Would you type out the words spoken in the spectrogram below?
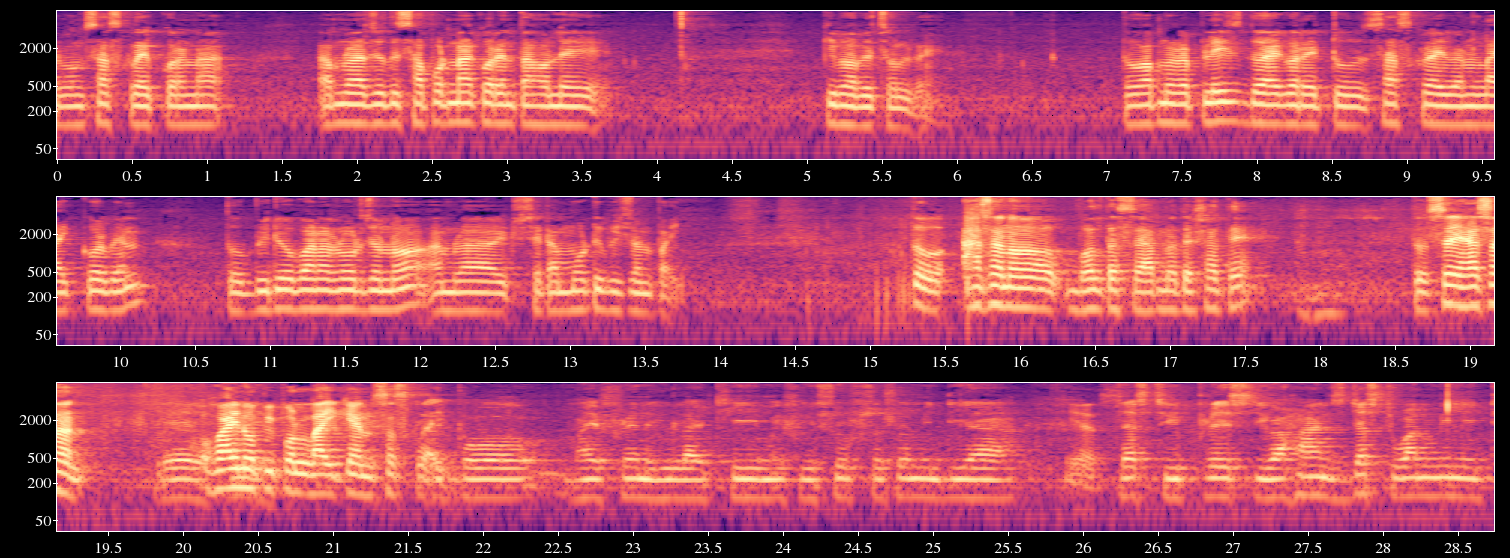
এবং সাবস্ক্রাইব করেন না। আপনারা যদি সাপোর্ট না করেন তাহলে কীভাবে চলবে? তো আপনারা প্লিজ দয়া করে একটু সাবস্ক্রাইব আর লাইক করবেন। তো ভিডিও বানানোর জন্য আমরা সেটা মোটিভেশন পাই। তো হাসানও বলতেছে আপনাদের সাথে। তো সে Hasan why no people like and subscribe people, my friend, you like him. If you show social media, yes just you press your hands, just one minute,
